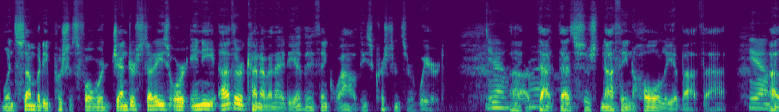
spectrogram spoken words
when somebody pushes forward gender studies or any other kind of an idea, they think, "Wow, these Christians are weird." Yeah, uh, right. that that's there's nothing holy about that. Yeah. Uh,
